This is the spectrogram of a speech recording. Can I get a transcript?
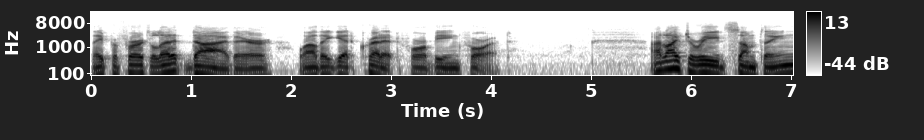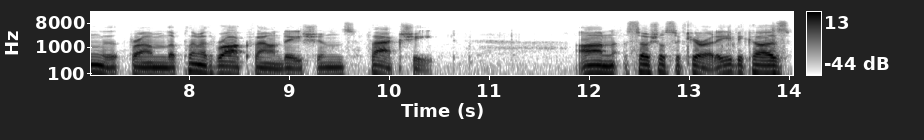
They prefer to let it die there while they get credit for being for it. I'd like to read something from the Plymouth Rock Foundation's fact sheet on Social Security because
